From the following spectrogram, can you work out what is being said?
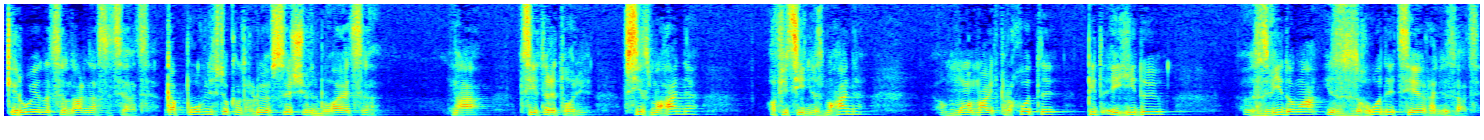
керує національна асоціація, яка повністю контролює все, що відбувається на цій території. Всі змагання, офіційні змагання, мають проходити під егідою з відома і згоди цієї організації.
